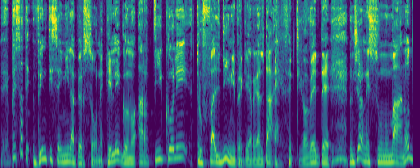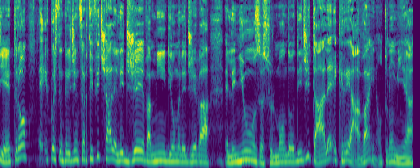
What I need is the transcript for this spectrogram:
Eh, pensate 26.000 persone che leggono articoli truffaldini perché in realtà effettivamente non c'era nessun umano dietro e questa intelligenza artificiale leggeva Medium, leggeva le news news sul mondo digitale e creava in autonomia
